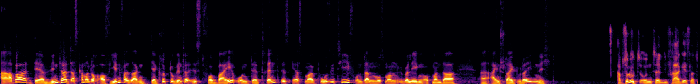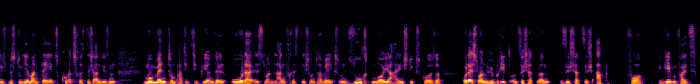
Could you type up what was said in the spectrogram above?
aber der Winter, das kann man doch auf jeden Fall sagen, der Kryptowinter ist vorbei und der Trend ist erstmal positiv und dann muss man überlegen, ob man da äh, einsteigt oder eben nicht. Absolut. Und äh, die Frage ist natürlich, bist du jemand, der jetzt kurzfristig an diesem Momentum partizipieren will oder ist man langfristig unterwegs und sucht neue Einstiegskurse oder ist man ein Hybrid und sichert man sichert sich ab vor gegebenenfalls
